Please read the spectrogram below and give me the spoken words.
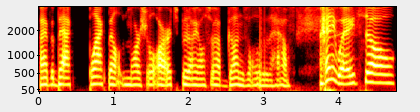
I have a back black belt in martial arts, but I also have guns all over the house. Anyway, so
